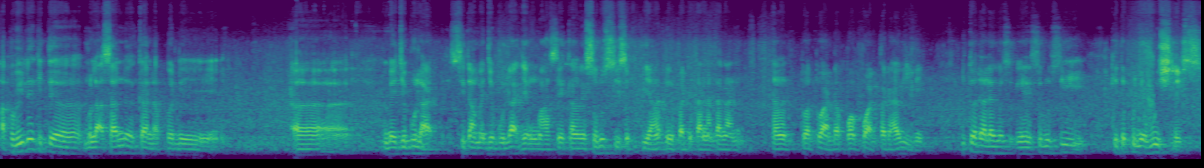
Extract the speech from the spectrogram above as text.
apabila kita melaksanakan apa ni uh, meja bulat, sidang meja bulat yang menghasilkan resolusi seperti yang ada pada tangan-tangan tangan tuan-tuan dan puan-puan pada hari ini. Itu adalah resolusi kita punya wish list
